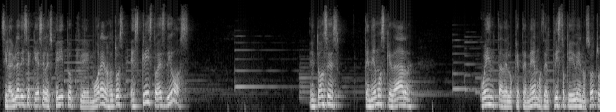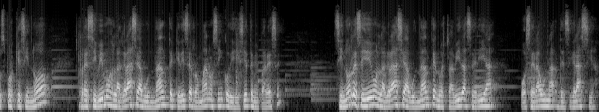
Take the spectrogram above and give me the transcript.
si la Biblia dice que es el Espíritu que mora en nosotros, es Cristo, es Dios. Entonces, tenemos que dar cuenta de lo que tenemos, del Cristo que vive en nosotros, porque si no recibimos la gracia abundante que dice Romanos 5:17 me parece, si no recibimos la gracia abundante, nuestra vida sería o será una desgracia.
